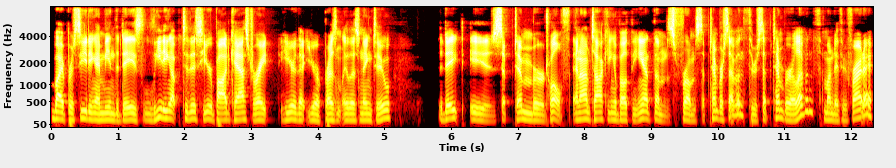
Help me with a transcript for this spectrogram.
By proceeding, I mean the days leading up to this here podcast right here that you're presently listening to. The date is September 12th, and I'm talking about the anthems from September 7th through September 11th, Monday through Friday.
